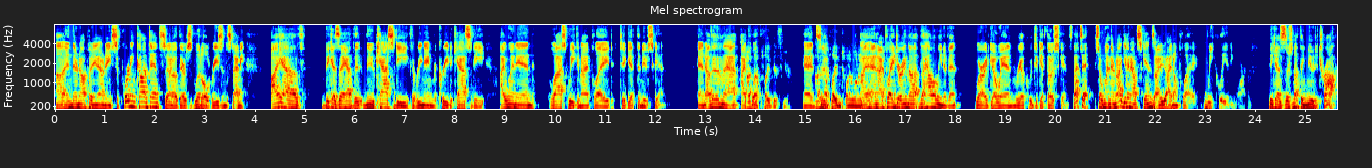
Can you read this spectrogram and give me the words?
uh, and they're not putting out any supporting content so there's little reason to st- i mean i have because they have the new cassidy the renamed mccree to cassidy i went in last week and i played to get the new skin and other than that i I've played not played this year. and I've so not played in 21 I, and I played during the, the Halloween event where I'd go in real quick to get those skins. That's it. So when they're not giving out skins, I, I don't play weekly anymore because there's nothing new to try.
